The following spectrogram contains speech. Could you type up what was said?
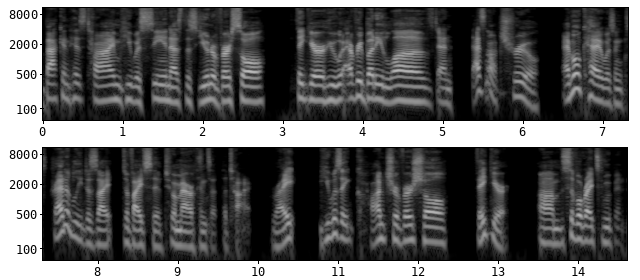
back in his time he was seen as this universal figure who everybody loved, and that's not true. MLK was incredibly desi- divisive to Americans at the time, right? He was a controversial figure. Um, the civil rights movement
